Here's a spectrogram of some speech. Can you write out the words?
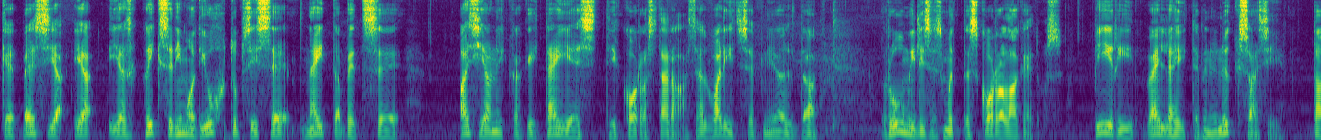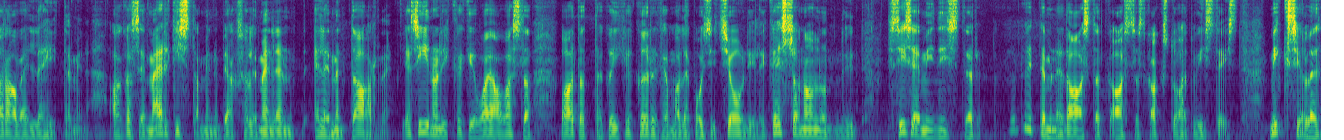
GPS ja, ja, ja kõik see niimoodi juhtub, siis see näitab, et see asi on ikkagi täiesti korrast ära, seal valitseb nii-öelda ruumilises mõttes korralagedus piiri väljaehitamine on üks asi, tara väljaehitamine, aga see märgistamine peaks olema elementaarne. Ja siin on ikkagi vaja vasta, vaadata kõige kõrgemale positsioonile, kes on olnud nüüd siseminister, ütleme need aastad, aastast kaks tuhat viisteist, miks ei ole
